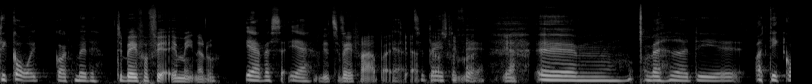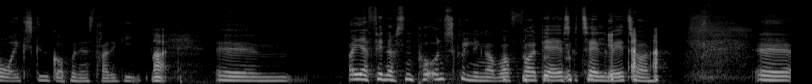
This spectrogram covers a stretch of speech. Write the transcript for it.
Det går ikke godt med det. tilbage fra ferie, mener du? Ja, hvad, ja. Det er tilbage fra arbejde. Ja, er tilbage fra meget. Ja, Øhm, hvad hedder det? Og det går ikke skide godt med den strategi. nej. Øhm, og jeg finder sådan på undskyldninger, hvorfor det er, jeg skal tage elevatoren. Øh,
